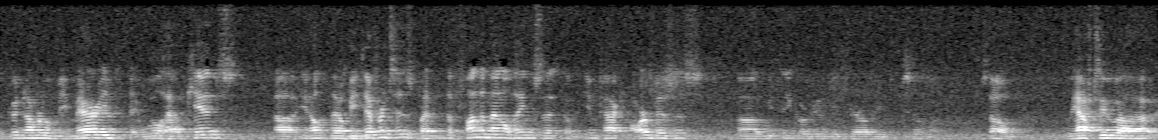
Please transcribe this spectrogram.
A good number will be married. They will have kids. Uh, you know, there'll be differences, but the fundamental things that impact our business, uh, we think are going to be fairly similar. So we have to uh,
